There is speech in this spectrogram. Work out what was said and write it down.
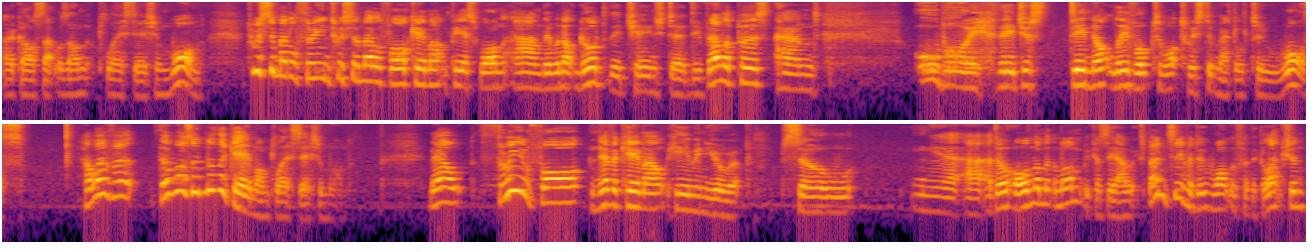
And of course that was on PlayStation 1. Twisted Metal 3 and Twisted Metal 4 came out on PS1 and they were not good. They changed uh, developers and oh boy, they just did not live up to what Twisted Metal 2 was. However, there was another game on PlayStation 1. Now, 3 and 4 never came out here in Europe, so yeah, I, don't own them at the moment because they are expensive. I do want them for the collection.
